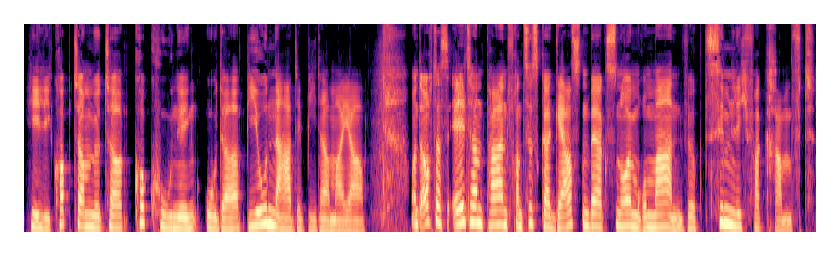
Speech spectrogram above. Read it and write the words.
Helikoptermütter, Cocooning oder Bionade-Biedermeier. Und auch das Elternpaar in Franziska Gerstenbergs neuem Roman wirkt ziemlich verkrampft.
